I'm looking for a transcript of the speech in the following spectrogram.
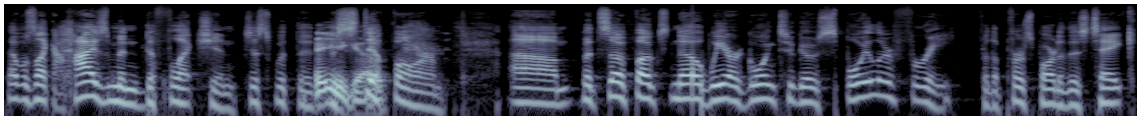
that was like a Heisman deflection, just with the, the stiff go. arm. Um, but so folks know, we are going to go spoiler free for the first part of this take,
